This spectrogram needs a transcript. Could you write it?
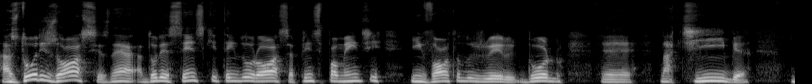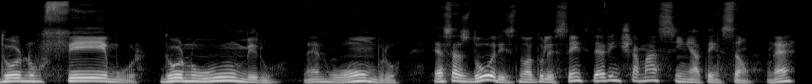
As dores ósseas, né? adolescentes que têm dor óssea, principalmente em volta do joelho, dor é, na tíbia, dor no fêmur, dor no úmero, né? no ombro. Essas dores no adolescente devem chamar sim a atenção, né?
